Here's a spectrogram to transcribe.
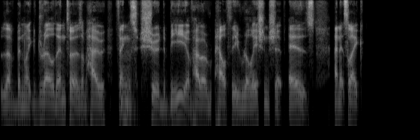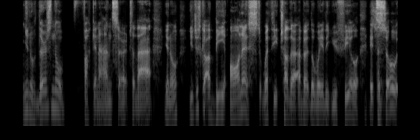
that have been like drilled into us of how things mm. should be, of how a healthy relationship is. And it's like, you know, there's no fucking answer to that. You know, you just gotta be honest with each other about the way that you feel. It's So- so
